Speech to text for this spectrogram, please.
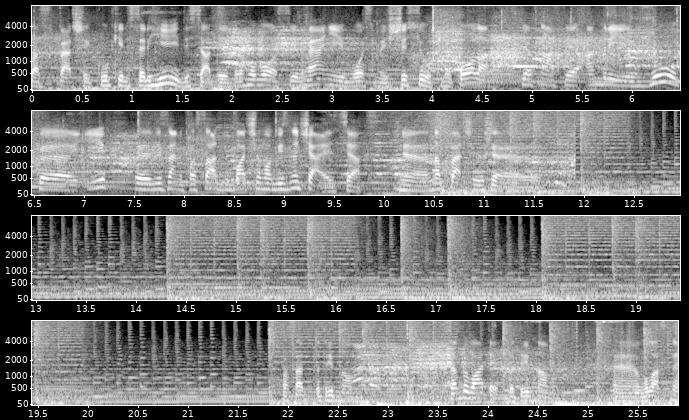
21-й Кукіль Сергій, 10-й Дроговоз Євгеній, 8-й Щесюк Микола, 15-й Андрій Жук і дизайн Passat, бачимо, відзначається на перших вже Посад потрібно забивати, потрібно е, власне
